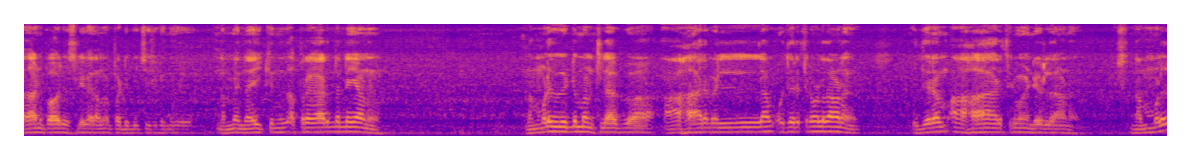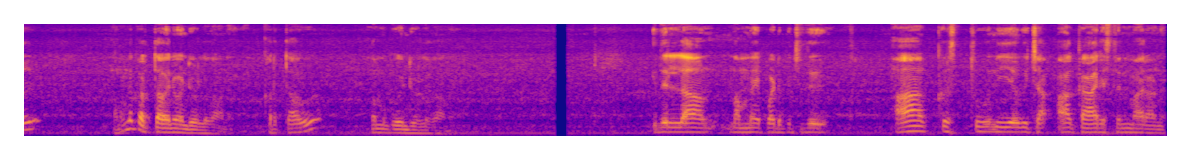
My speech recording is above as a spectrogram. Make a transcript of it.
അതാണ് പൗരസ്ലിക നമ്മെ പഠിപ്പിച്ചിരിക്കുന്നത്. നമ്മെ നയിക്കുന്നത് അപ്രകാരം തന്നെയാണ്. നമ്മൾ വീണ്ടും മനസ്സിലാക്കുക ആഹാരമെല്ലാം ഉദരത്തിനുള്ളതാണ്. ഉദരം ആഹാരത്തിന് വേണ്ടിയുള്ളതാണ്. പക്ഷെ നമ്മൾ നമ്മൾ കർത്താവിന് വേണ്ടിയുള്ളതാണ്. കർത്താവ് നമുക്ക് വേണ്ടിയുള്ളതാണ്. ഇതെല്ലാം നമ്മെ പഠിപ്പിച്ചത് ആ ക്രിസ്തു നിയോഗിച്ച ആ കാര്യസ്ഥന്മാരാണ്.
